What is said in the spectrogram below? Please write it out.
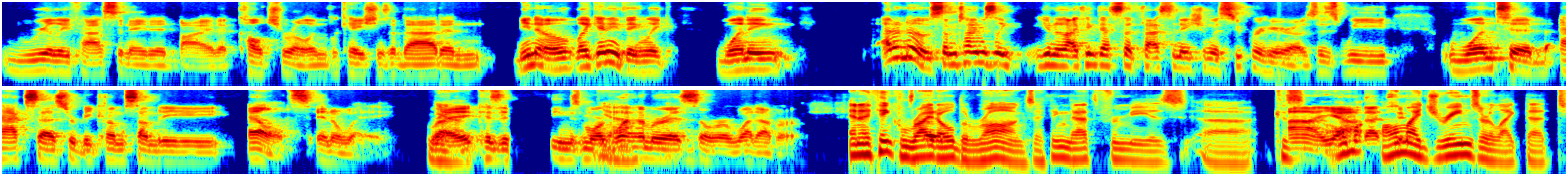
really fascinated by the cultural implications of that, and you know, like anything, like wanting. I don't know. Sometimes, like you know, I think that's the fascination with superheroes is we want to access or become somebody else in a way, right? Because yeah. it seems more yeah. glamorous or whatever. And I think right all the wrongs. I think that for me is uh because uh, yeah, all, my, all my dreams are like that.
